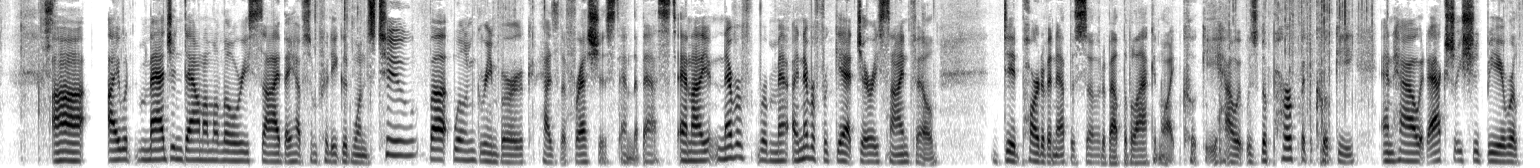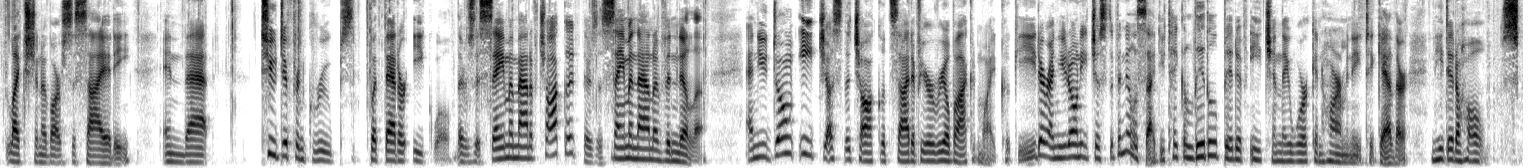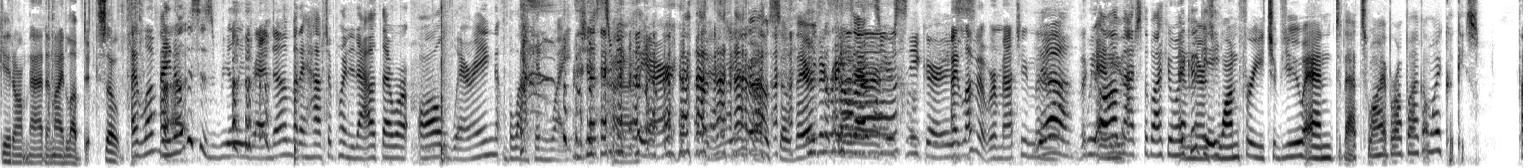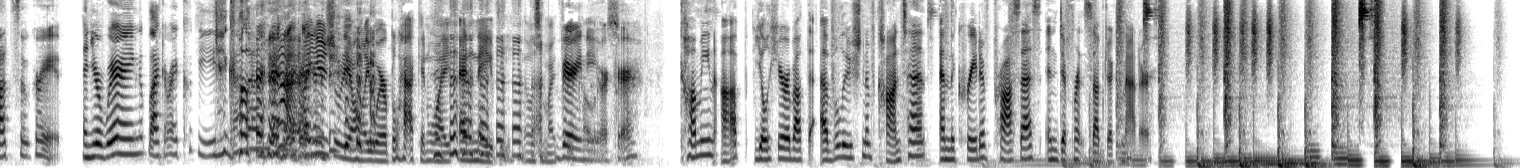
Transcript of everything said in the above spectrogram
Uh, I would imagine down on the Lower East Side they have some pretty good ones too, but William Greenberg has the freshest and the best. And I never rem- I never forget Jerry Seinfeld did part of an episode about the black and white cookie, how it was the perfect cookie and how it actually should be a reflection of our society in that two different groups but that are equal. There's the same amount of chocolate, there's the same amount of vanilla. And you don't eat just the chocolate side if you're a real black and white cookie eater, and you don't eat just the vanilla side. You take a little bit of each and they work in harmony together. And he did a whole skit on that, and I loved it. So I love that. I know this is really random, but I have to point it out that we're all wearing black and white, just to be clear. there So there's Even the right down to your sneakers. I love it. We're matching the. Yeah, the we all match the black and white and cookie. there's one for each of you, and that's why I brought black and white cookies. That's so great. And you're wearing black and white cookie color. yeah, I usually only wear black and white and navy. Those are my very New Yorker. Coming up, you'll hear about the evolution of content and the creative process in different subject matter.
